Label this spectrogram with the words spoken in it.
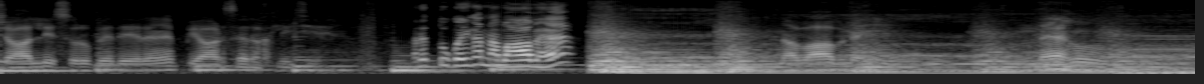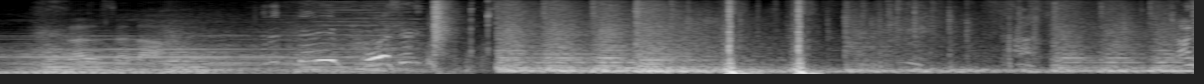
चालीस रुपए दे रहे हैं प्यार से रख लीजिए। अरे तू कहीं का नवाब है? नवाब नहीं मैं हूँ जलजला। अरे तेरी भोसड़ी चल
